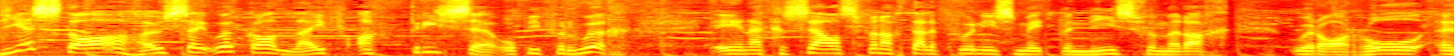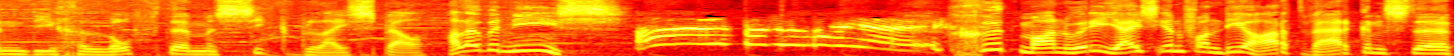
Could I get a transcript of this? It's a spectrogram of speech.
deesdae hou sy ook haar lyf aktrise op die verhoog en ek gesels vinnig telefonies met Benice vanmiddag oor haar rol in die gelofte musiekblyspel. Hallo Benice. Goed man, hoorie jy's een van die hardwerkendste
